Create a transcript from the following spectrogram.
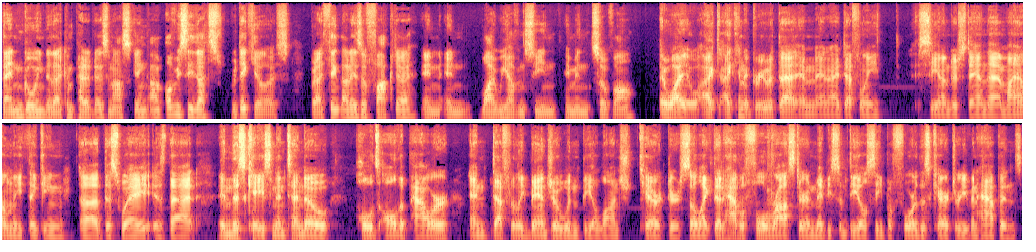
then going to their competitors and asking uh, obviously that's ridiculous but i think that is a factor in in why we haven't seen him in so far And why I, I can agree with that, and and I definitely see and understand that. My only thinking uh, this way is that in this case, Nintendo holds all the power, and definitely Banjo wouldn't be a launch character. So like they'd have a full roster and maybe some DLC before this character even happens.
